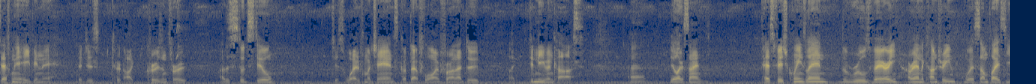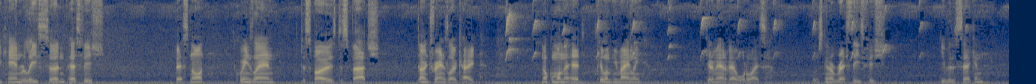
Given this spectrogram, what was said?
Definitely a heap in there. They're just like cruising through. I just stood still, just waited for my chance, got that fly in front of that dude. Like, didn't even cast. Um, yeah, like I was saying, pest fish Queensland, the rules vary around the country where some places you can release certain pest fish, best not. Queensland, dispose, dispatch, don't translocate. Knock them on the head, kill them humanely, get them out of our waterways. I'm just gonna rest these fish, give it a second,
